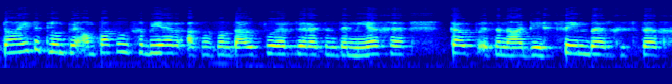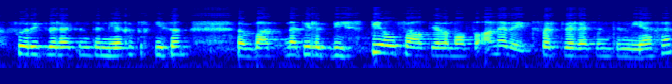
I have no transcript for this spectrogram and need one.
Daar het 'n klompie aanpassings gebeur as ons onthou voor 2009 Cope is in daai Desember gestig voor die 2009 verkiesing wat natuurlik die speelveld heeltemal verander het vir 2009.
